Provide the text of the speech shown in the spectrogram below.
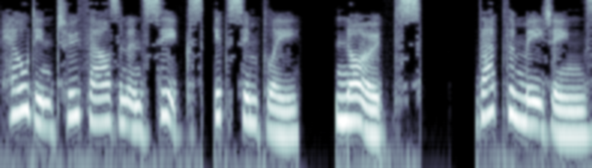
held in 2006, it simply notes that the meetings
